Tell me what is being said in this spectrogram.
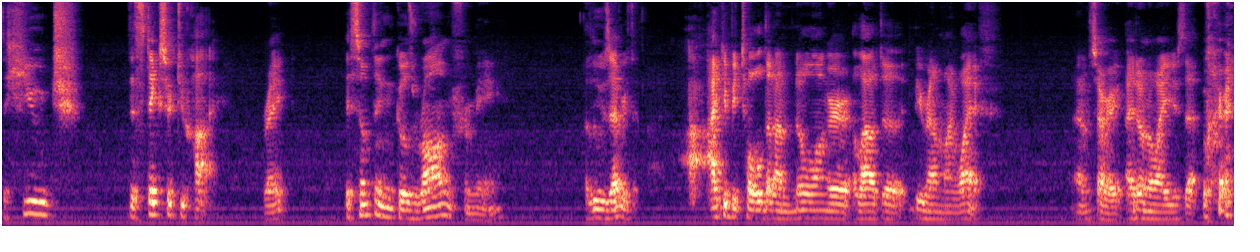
the huge, the stakes are too high, right? If something goes wrong for me, I lose everything. I could be told that I'm no longer allowed to be around my wife. I'm sorry, I don't know why I use that word.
